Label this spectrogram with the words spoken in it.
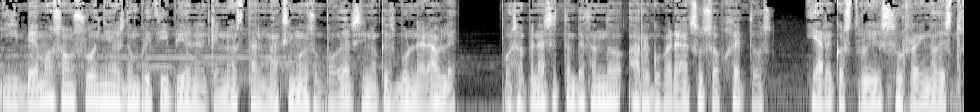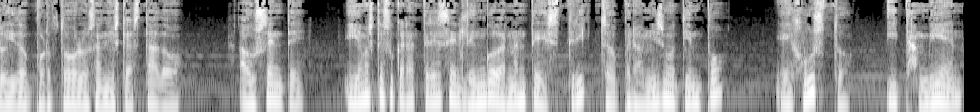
y vemos a un sueño desde un principio en el que no está al máximo de su poder, sino que es vulnerable, pues apenas está empezando a recuperar sus objetos y a reconstruir su reino destruido por todos los años que ha estado ausente, y vemos que su carácter es el de un gobernante estricto, pero al mismo tiempo eh, justo, y también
